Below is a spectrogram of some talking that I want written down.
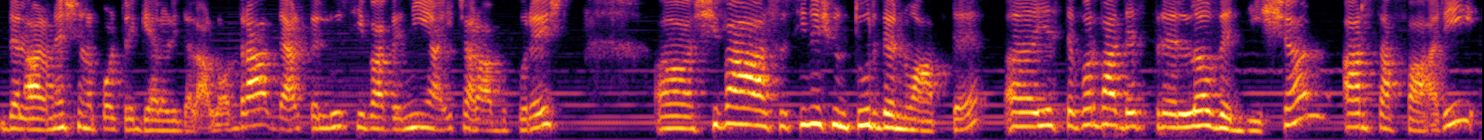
de la National Portrait Gallery de la Londra. De altfel, Lucy va veni aici la București uh, și va susține și un tur de noapte. Uh, este vorba despre Love Edition, Art Safari.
